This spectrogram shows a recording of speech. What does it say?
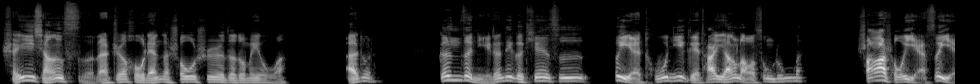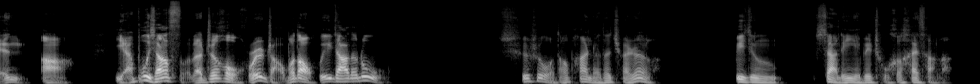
谁想死了之后连个收尸的都没有啊？哎，对了，跟着你的那个天师不也图你给他养老送终吗？杀手也是人啊，也不想死了之后魂找不到回家的路。其实我倒盼着他全认了，毕竟夏林也被楚河害惨了。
